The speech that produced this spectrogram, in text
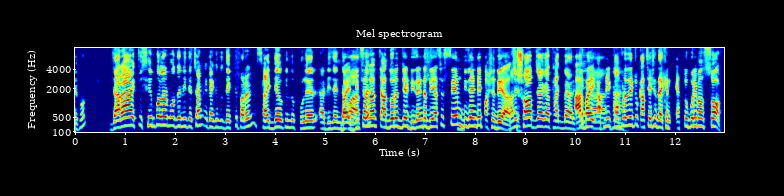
দেখুন যারা একটু সিম্পলের মধ্যে নিতে চান এটা কিন্তু দেখতে পারেন। সাইড দিয়েও কিন্তু ফুলের ডিজাইন দেওয়া আছে। বিছানার চাদরের যে ডিজাইনটা দেয়া আছে সেম ডিজাইনটাই পাশে দেয়া আছে মানে আছে। সব জায়গায় থাকবে আর। আর ভাই আপনি হ্যাঁ, কমফোর্টে একটু কাছে এসে দেখেন এত পরিমাণ সফট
